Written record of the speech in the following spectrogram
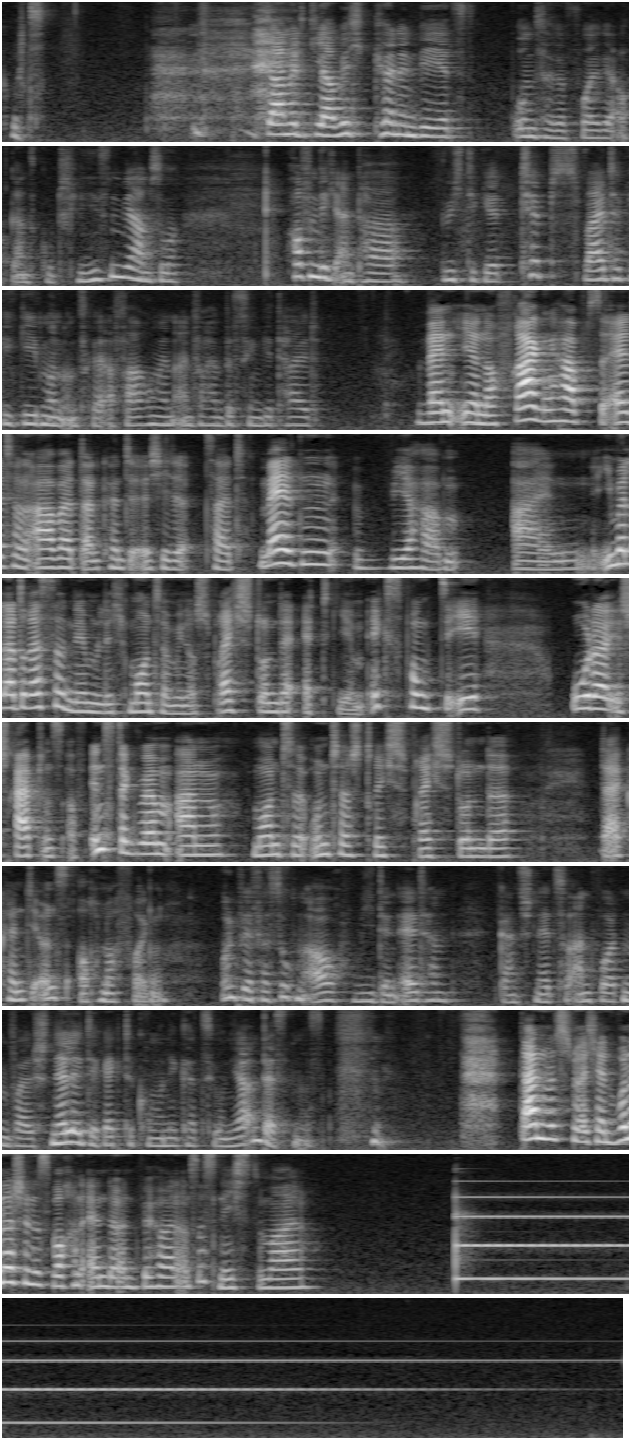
Gut. Damit, glaube ich, können wir jetzt unsere Folge auch ganz gut schließen. Wir haben so hoffentlich ein paar wichtige Tipps weitergegeben und unsere Erfahrungen einfach ein bisschen geteilt. Wenn ihr noch Fragen habt zur Elternarbeit, dann könnt ihr euch jederzeit melden. Wir haben eine E-Mail-Adresse, nämlich monte-sprechstunde.gmx.de oder ihr schreibt uns auf Instagram an, monte-sprechstunde. Da könnt ihr uns auch noch folgen. Und wir versuchen auch, wie den Eltern, ganz schnell zu antworten, weil schnelle, direkte Kommunikation ja am besten ist. Dann wünschen wir euch ein wunderschönes Wochenende und wir hören uns das nächste Mal.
